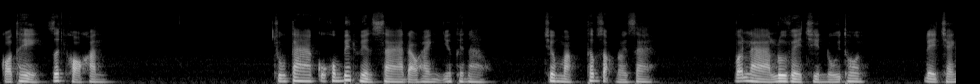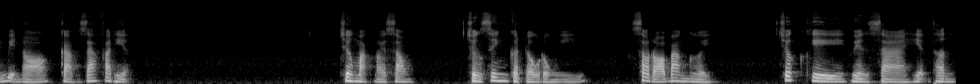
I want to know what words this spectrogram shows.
Có thể rất khó khăn. Chúng ta cũng không biết huyền xà đạo hành như thế nào. Trương mặc thấp giọng nói ra. Vẫn là lui về trên núi thôi, Để tránh bị nó cảm giác phát hiện. Trương mặc nói xong, Trường sinh gật đầu đồng ý. Sau đó ba người, Trước khi huyền xà hiện thân,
